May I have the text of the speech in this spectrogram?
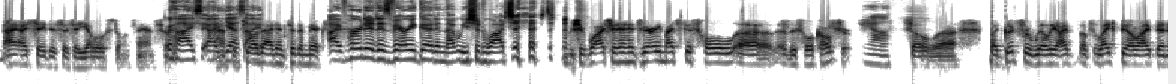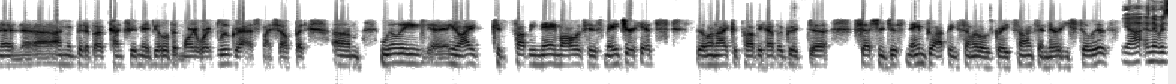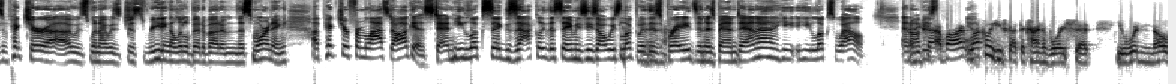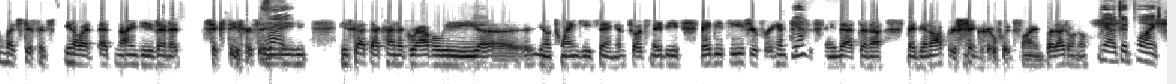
I, I say this as a Yellowstone fan. So I, see, I I, have yes, to throw I, that into the mix. I've heard it is very good and that we should watch it. we should watch it, and it's very much this whole uh, this whole culture. yeah. So, uh, but good for Willie. I like Bill. I've been an uh, I'm a bit of a country, maybe a little bit more toward bluegrass myself. But um, Willie, uh, you know, I could probably name all of his major hits Bill and I could probably have a good uh, session just name dropping some of those great songs, and there he still is. Yeah, and there was a picture. Uh, I was when I was just reading a little bit about him this morning. A picture from last August, and he looks exactly the same as he's always looked with yeah. his braids and his bandana. He he looks well, and, and obviously, got, well, yeah. luckily, he's got the kind of voice that you wouldn't know much difference, you know, at at ninety than at sixty or so. Right. He, he's got that kind of gravelly, uh, you know, twangy thing, and so it's maybe maybe it's easier for him to yeah. sustain that than a maybe an opera singer would find. But I don't know. Yeah, good point.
